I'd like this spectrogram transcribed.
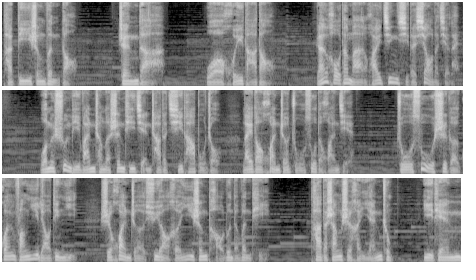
他低声问道。真的，我回答道，然后他满怀惊喜地笑了起来。我们顺利完成了身体检查的其他步骤，来到患者主诉的环节。主诉是个官方医疗定义，是患者需要和医生讨论的问题。他的伤势很严重，一天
